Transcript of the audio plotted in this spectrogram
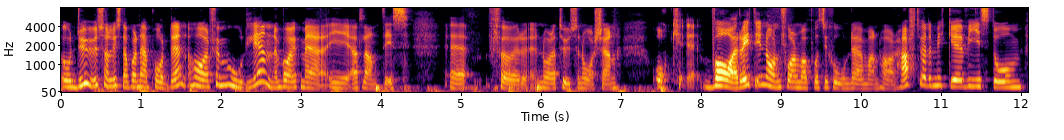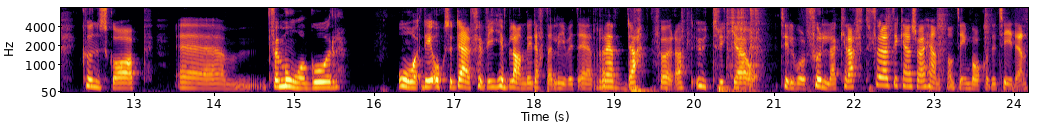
och du som lyssnar på den här podden, har förmodligen varit med i Atlantis eh, för några tusen år sedan och eh, varit i någon form av position där man har haft väldigt mycket visdom, kunskap, eh, förmågor. Och det är också därför vi ibland i detta livet är rädda för att uttrycka till vår fulla kraft, för att det kanske har hänt någonting bakåt i tiden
